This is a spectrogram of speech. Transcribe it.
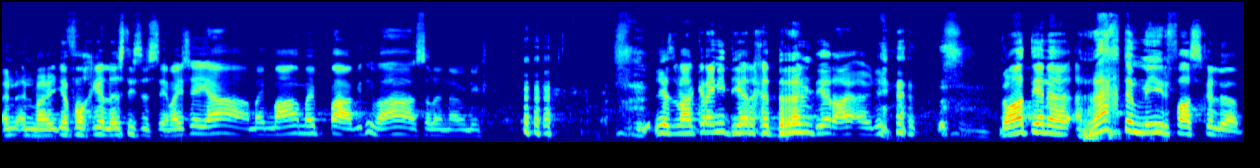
in in my evangelistiese stem. Hy sê, "Ja, my ma, my pa, ek weet nie waar is hulle nou nie." Jesus, maar kry nie deur gedring deur daai ou nie. Daar teen 'n regte muur vasgeloop.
